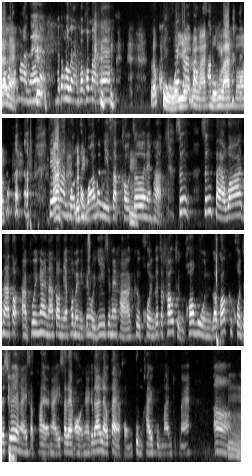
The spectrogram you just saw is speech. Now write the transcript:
นั่นแหละเพราเขามาแน่คือไม่ต้องระแวงเพราะเขามาแน่แล้วขู่ไว้เยอะเรื่ด้วอยงการร้านบอกบงร้านบอสที่อาอะจารย์โพสต์แล้วบทีอกว่ามันมีซับเคาเจอร์เนี่ยค่ะ ซึ่งซึ่งแปลว่านะตอนอะพูดง่ายๆนะ ตอนเนี้ยพอมันมีเทคโนโลยีใช่ไหมคะ คือคนก็จะเข้าถึงข้อมูล แล้วก็คือคนจะเชื่อยังไงศรัทธายังไง แสดงออกยังไงก็ได้แล้วแต่ของกลุ่มใครกลุ่มมันถูกไหมอ่าอืม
